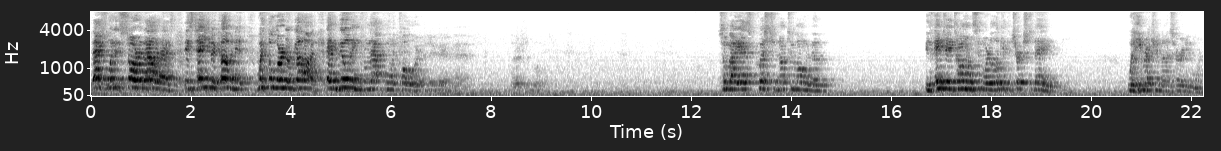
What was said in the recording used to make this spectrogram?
That's what it started out as, is taking a covenant with the Word of God and building from that point forward. Somebody asked a question not too long ago. If A.J. Tomlinson were to look at the church today, would he recognize her anymore?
